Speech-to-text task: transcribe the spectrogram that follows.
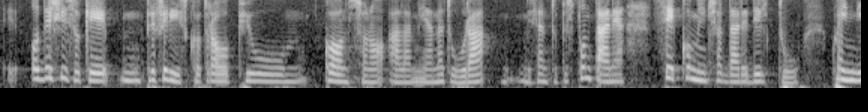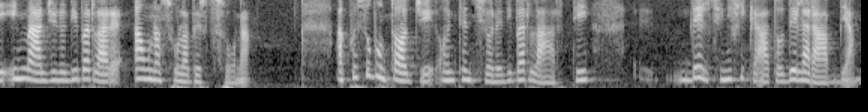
eh, ho deciso che mh, preferisco, trovo più consono alla mia natura, mi sento più spontanea, se comincio a dare del tu. Quindi immagino di parlare a una sola persona. A questo punto oggi ho intenzione di parlarti eh, del significato della rabbia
